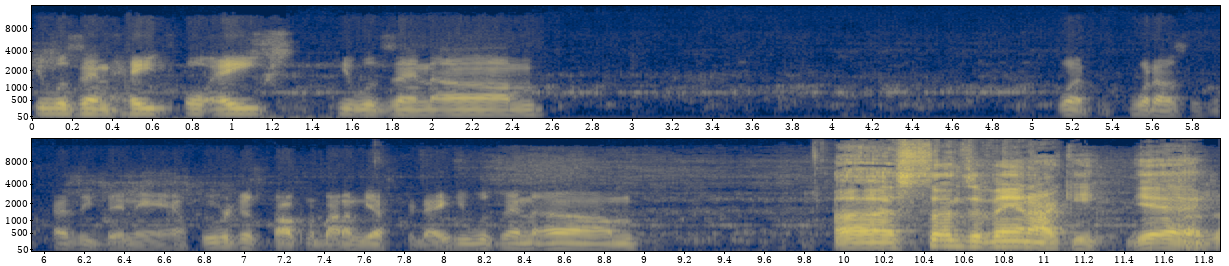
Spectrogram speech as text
He was in Hateful Eight. He was in um what what else has he been in? We were just talking about him yesterday. He was in um uh Sons of Anarchy. Yeah. Of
